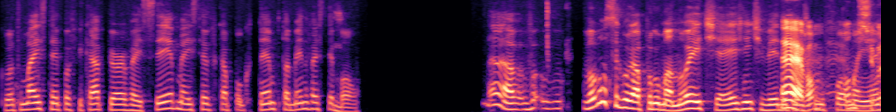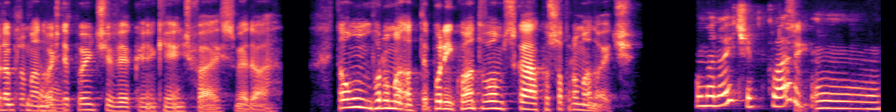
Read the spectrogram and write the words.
Quanto mais tempo eu ficar, pior vai ser, mas se eu ficar pouco tempo também não vai ser bom. Não, v- vamos segurar por uma noite, aí a gente vê depois É, como vamos, for vamos amanhã, a segurar por uma noite, mais. depois a gente vê o que, que a gente faz melhor. Então, por, uma, por enquanto, vamos ficar só por uma noite. Uma noite, claro. Sim. Um,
